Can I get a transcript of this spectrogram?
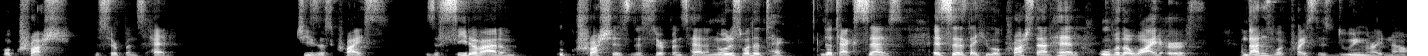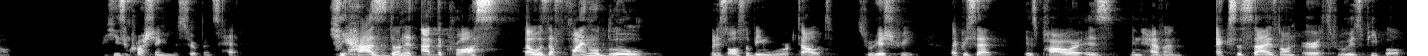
will crush the serpent's head. Jesus Christ is the seed of Adam who crushes this serpent's head. And notice what the, te- the text says it says that he will crush that head over the wide earth. And that is what Christ is doing right now. He's crushing the serpent's head. He has done it at the cross. That was the final blow, but it's also being worked out through history. Like we said, his power is in heaven, exercised on earth through his people,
